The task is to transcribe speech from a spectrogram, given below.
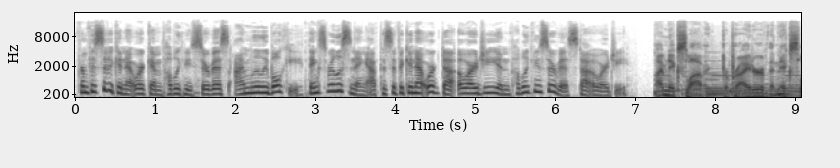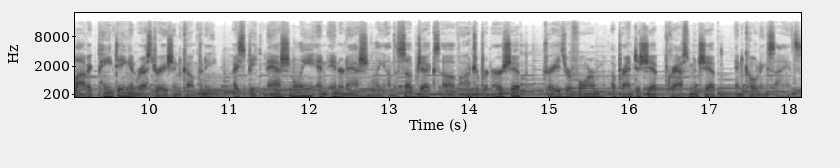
From Pacifica Network and Public News Service, I'm Lily Bohlke. Thanks for listening at pacificanetwork.org and publicnewsservice.org. I'm Nick Slavik, proprietor of the Nick Slavik Painting and Restoration Company. I speak nationally and internationally on the subjects of entrepreneurship, trades reform, apprenticeship, craftsmanship, and coatings science.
